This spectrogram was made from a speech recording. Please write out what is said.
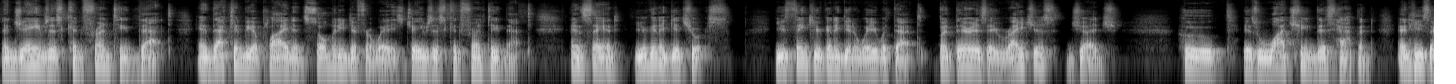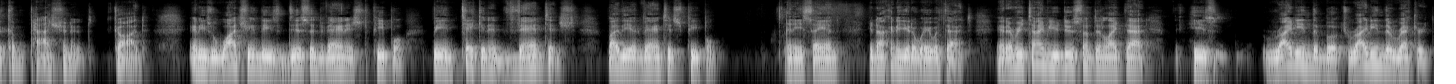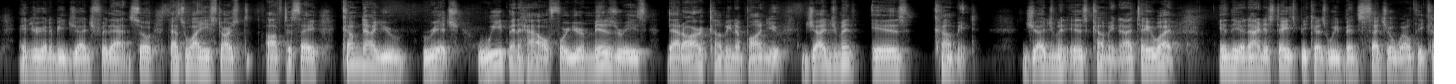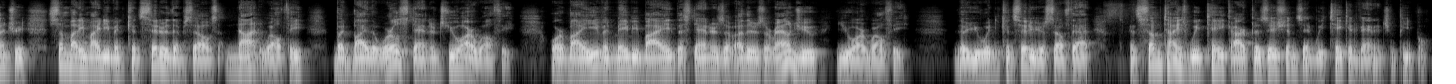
And James is confronting that. And that can be applied in so many different ways. James is confronting that and saying, You're going to get yours. You think you're going to get away with that, but there is a righteous judge who is watching this happen, and he's a compassionate God. and he's watching these disadvantaged people being taken advantage by the advantaged people. And he's saying, You're not going to get away with that. And every time you do something like that, he's writing the books, writing the record, and you're going to be judged for that. And so that's why he starts off to say, Come now, you rich, weep and howl for your miseries that are coming upon you. Judgment is coming. Judgment is coming. And I tell you what, in the United States, because we've been such a wealthy country, somebody might even consider themselves not wealthy, but by the world standards, you are wealthy. Or by even maybe by the standards of others around you, you are wealthy, though you wouldn't consider yourself that. And sometimes we take our positions and we take advantage of people.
